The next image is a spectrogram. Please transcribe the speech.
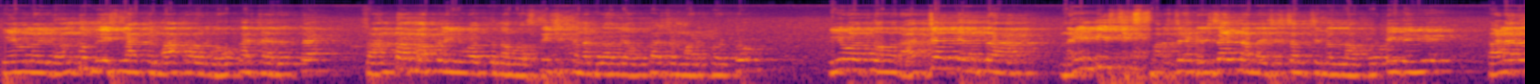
ಕೇವಲ ಇದೊಂದು ಮೀಸಲಾತಿ ಮಾತ್ರ ಅವ್ರಿಗೆ ಅವಕಾಶ ಇರುತ್ತೆ. ಸೊ ಅಂಥ ಮಕ್ಕಳಿಗೆ ಇವತ್ತು ನಾವು ವಸತಿ ಶಿಕ್ಷಣಗಳಲ್ಲಿ ಅವಕಾಶ ಮಾಡಿಕೊಟ್ಟು, ಇವತ್ತು ರಾಜ್ಯಾದ್ಯಂತ ನೈಂಟಿ ಸಿಕ್ಸ್ ಪರ್ಸೆಂಟ್ ರಿಸಲ್ಟ್ ಅನ್ನು ಎಸ್ ಎಲ್ ಸಿನಲ್ಲಿ ನಾವು ಕೊಟ್ಟಿದ್ದೀವಿ. ಕಳೆದ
